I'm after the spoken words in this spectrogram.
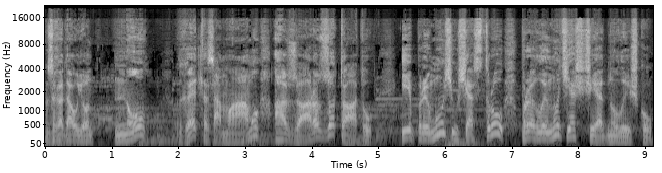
загадаў ён. Ну, гэта за маму, а зараз за тату. І прымусіў сястру праглынуць яшчэ адну лыжку.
